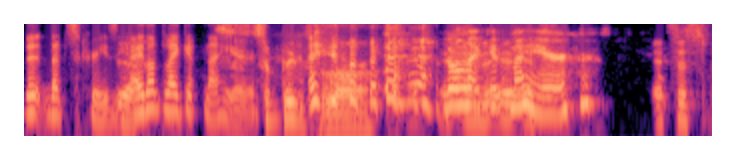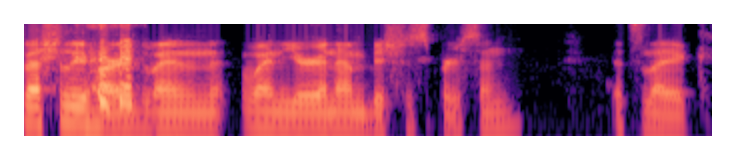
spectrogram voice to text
That, that's crazy. Yeah. I don't like it na here. It's a big flaw. Don't like And it na it's- here. It's especially hard when when you're an ambitious person. It's like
